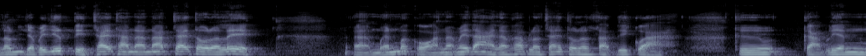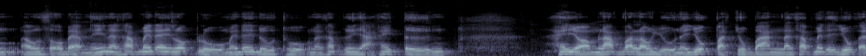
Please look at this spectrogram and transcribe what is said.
เราจะไปยึดติดใช้ธนานัตใช้โทรเลขเอ่อเหมือนเมื่อก่อนนะไม่ได้แล้วครับ เราใช้โทรศัพท์ดีกว่า คือกราบเรียนอาวุโสแบบนี้นะครับ ไม่ได้ลบหลู่ไม่ได้ดูถูกนะครับ คืออยากให้ตื่น ให้ยอมรับว่าเราอยู่ในยุคปัจจุบันนะครับ ไม่ได้ยุคอ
